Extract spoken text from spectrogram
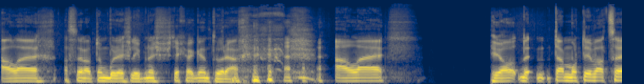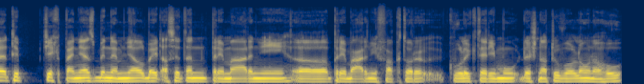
ale asi na tom budeš líp než v těch agenturách. ale Jo, ta motivace těch peněz by neměl být asi ten primární, uh, primární faktor, kvůli kterému jdeš na tu volnou nohu,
